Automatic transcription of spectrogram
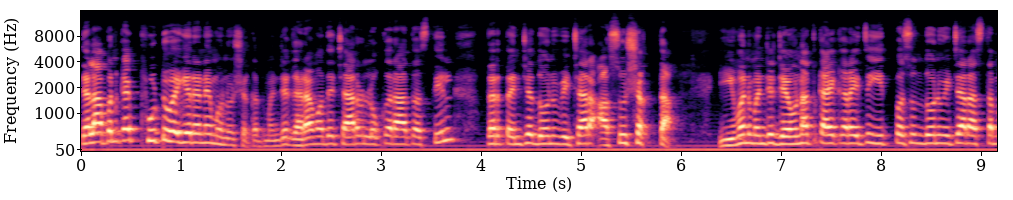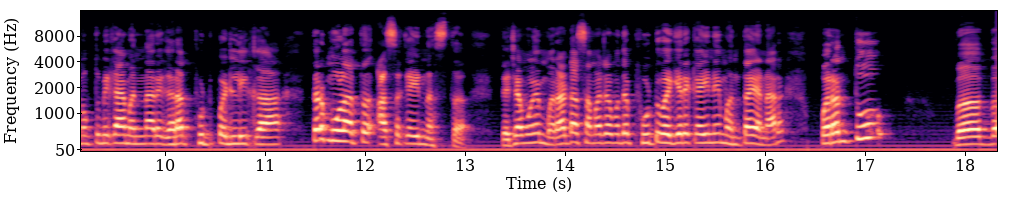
त्याला आपण काही फूट वगैरे नाही म्हणू शकत. म्हणजे घरामध्ये चार लोक राहत असतील तर त्यांचे दोन विचार असू शकता. इवन म्हणजे जेवणात काय करायचं इथपासून दोन विचार असता मग तुम्ही काय म्हणणार आहे? घरात फूट पडली का? तर मुळात असं काही नसतं. त्याच्यामुळे मराठा समाजामध्ये फूट वगैरे काही नाही म्हणता येणार. परंतु ब ब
